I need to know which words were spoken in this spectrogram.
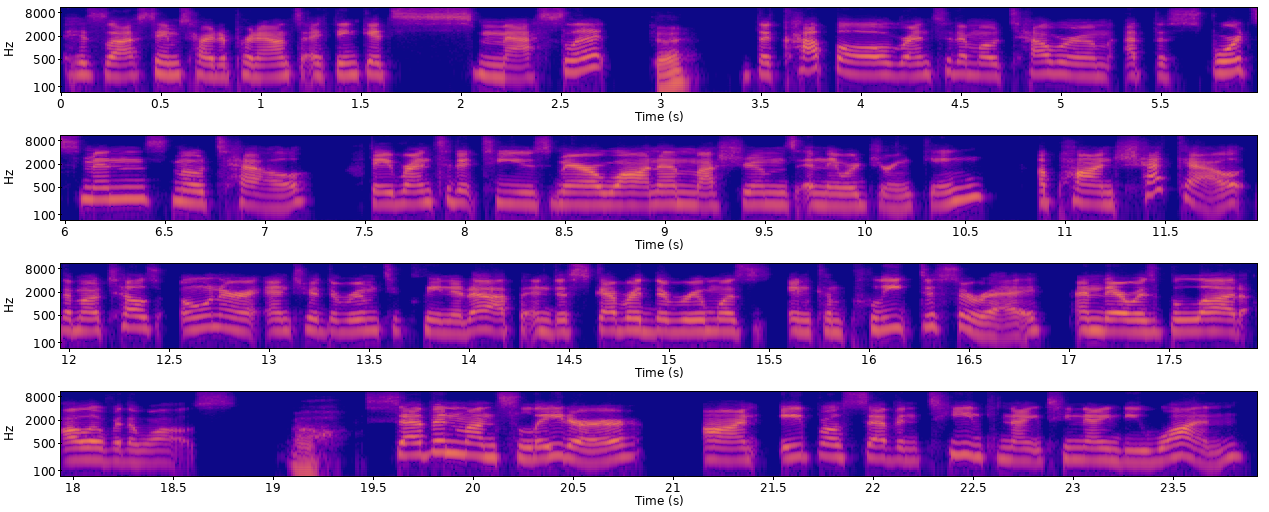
His last name's hard to pronounce. I think it's Smaslet. Okay. The couple rented a motel room at the Sportsman's Motel. They rented it to use marijuana, mushrooms, and they were drinking. Upon checkout, the motel's owner entered the room to clean it up and discovered the room was in complete disarray and there was blood all over the walls. Oh. Seven months later, on April 17th, 1991,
